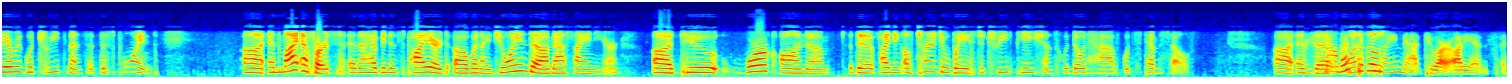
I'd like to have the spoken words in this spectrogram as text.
very good treatments at this point. Uh, and my efforts, and I have been inspired uh, when I joined uh, Mass uh, to work on um, the finding alternative ways to treat patients who don't have good stem cells. Uh, and uh, now let's one of those explain that to our audience. Uh,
